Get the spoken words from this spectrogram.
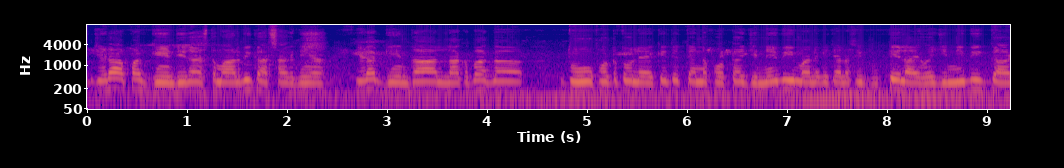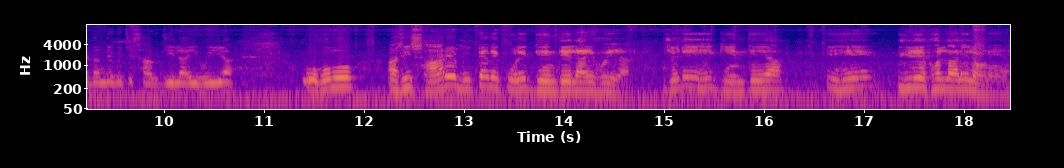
ਜਿਹੜਾ ਆਪਾਂ ਗੇਂਦੇ ਦਾ ਇਸਤੇਮਾਲ ਵੀ ਕਰ ਸਕਦੇ ਆ ਜਿਹੜਾ ਗੇਂਦਾ ਲਗਭਗ 2 ਫੁੱਟ ਤੋਂ ਲੈ ਕੇ ਤੇ 3 ਫੁੱਟ ਜਿੰਨੇ ਵੀ ਮੰਨ ਕੇ ਚੱਲ ਅਸੀਂ ਬੂਟੇ ਲਾਏ ਹੋਏ, ਜਿੰਨੀ ਵੀ ਗਾਰਡਨ ਦੇ ਵਿੱਚ ਸਬਜ਼ੀ ਲਾਈ ਹੋਈ ਆ, ਉਹ ਅਸੀਂ ਸਾਰੇ ਬੂਟਿਆਂ ਦੇ ਕੋਲੇ ਗੇਂਦੇ ਲਾਏ ਹੋਏ ਆ। ਜਿਹੜੇ ਇਹ ਗੇਂਦੇ ਆ, ਇਹ ਪੀਲੇ ਫੁੱਲ ਵਾਲੇ ਲਾਉਣੇ ਆ।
